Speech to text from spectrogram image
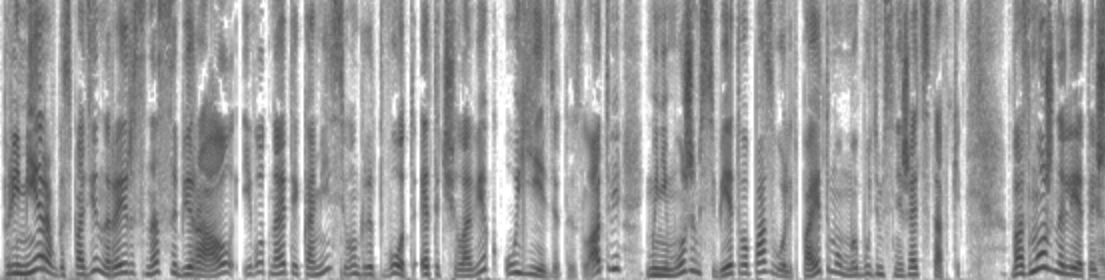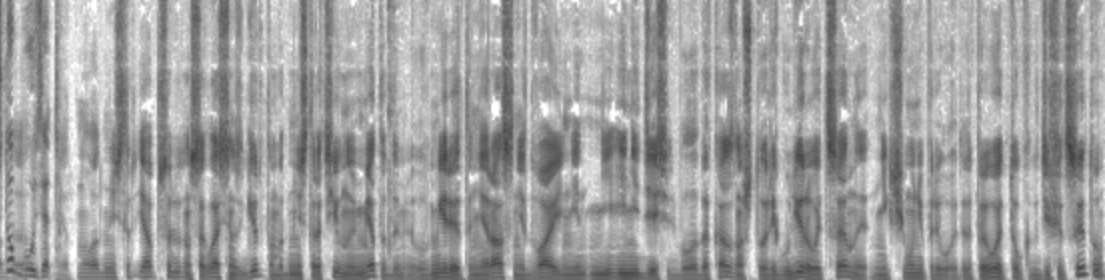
примеров господин Рейерс насобирал. И вот на этой комиссии он говорит, вот, этот человек уедет из Латвии, мы не можем себе этого позволить, поэтому мы будем снижать ставки. Возможно ли это и а что да, будет? Нет, ну, администра... я абсолютно согласен с Гиртом. Административными методами в мире это не раз, не два и не, не, и не десять было доказано, что регулировать цены ни к чему не приводит. Это приводит только к дефициту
